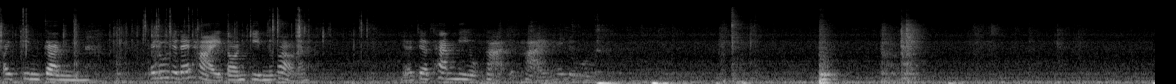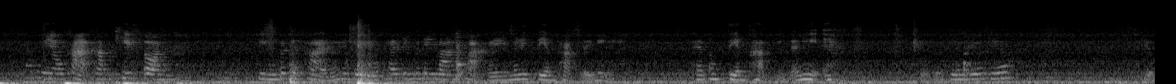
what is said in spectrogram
ไปกินกัน ไม่รู้จะได้ถ่ายตอนกินหรือเปล่านะ เดี๋ยวจะถ้ามีโอกาสจะถ่ายให้ดู ถ้ามีโอกาสทำคลิปตอน กินก็จะถ่ายมาให้ดูแพทย์ยังไม่ได้ล้างผักเลยไม่ได้เตรียมผักเลยนี่ แพทย์ต้องเตรียมผักอีกนะนี่เดี๋ยวเดี๋ยวเดี๋ยวเดี๋ยวเดี๋ยว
